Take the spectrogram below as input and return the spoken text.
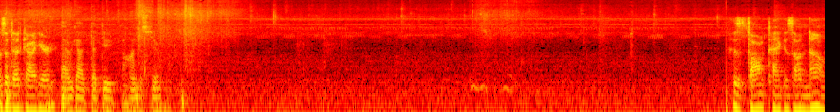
There's a dead guy here. Yeah, we got a dead dude behind us too. His dog tag is unknown.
